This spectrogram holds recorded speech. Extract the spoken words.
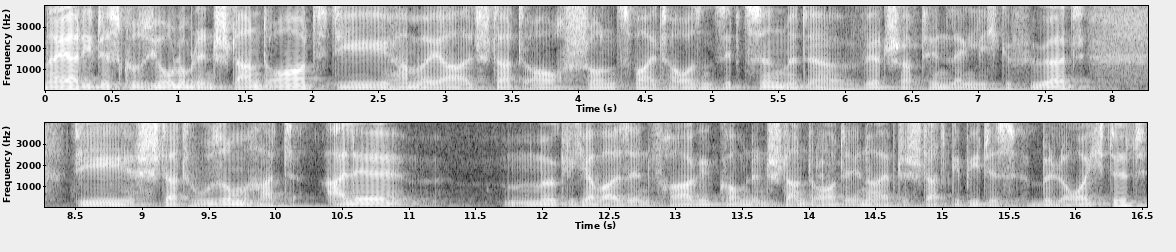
Naja, die Diskussion um den Standort, die haben wir ja als Stadt auch schon 2017 mit der Wirtschaft hinlänglich geführt. Die Stadt Husum hat alle möglicherweise in Frage kommenden Standorte innerhalb des Stadtgebietes beleuchtet.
